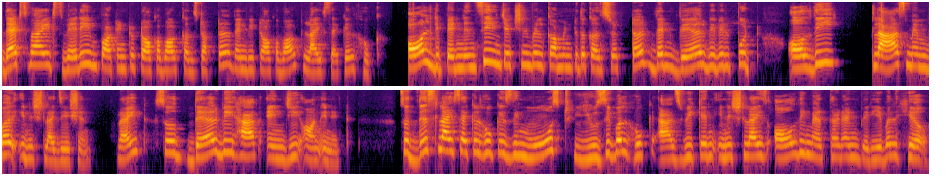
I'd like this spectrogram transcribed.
That's why it's very important to talk about constructor when we talk about lifecycle hook. All dependency injection will come into the constructor, then where we will put all the class member initialization, right? So there we have ng on init. So this lifecycle hook is the most usable hook as we can initialize all the method and variable here.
